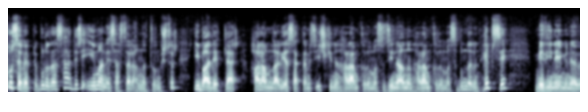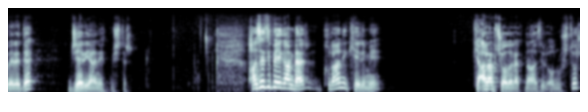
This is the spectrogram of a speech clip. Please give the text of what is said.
Bu sebeple burada sadece iman esasları anlatılmıştır. İbadetler, haramlar, yasaklar, mesela içkinin haram kılınması, zinanın haram kılınması bunların hepsi Medine-i Münevvere'de cereyan etmiştir. Hz. Peygamber Kur'an-ı Kerim'i ki Arapça olarak nazil olmuştur.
